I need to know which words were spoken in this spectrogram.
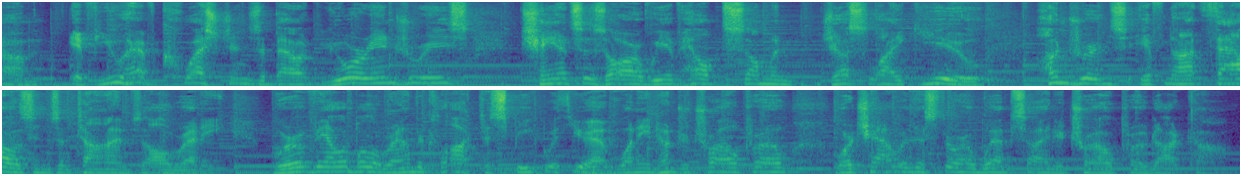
Um, if you have questions about your injuries, chances are we have helped someone just like you hundreds, if not thousands of times already. We're available around the clock to speak with you at 1 800 Trial Pro or chat with us through our website at trialpro.com.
